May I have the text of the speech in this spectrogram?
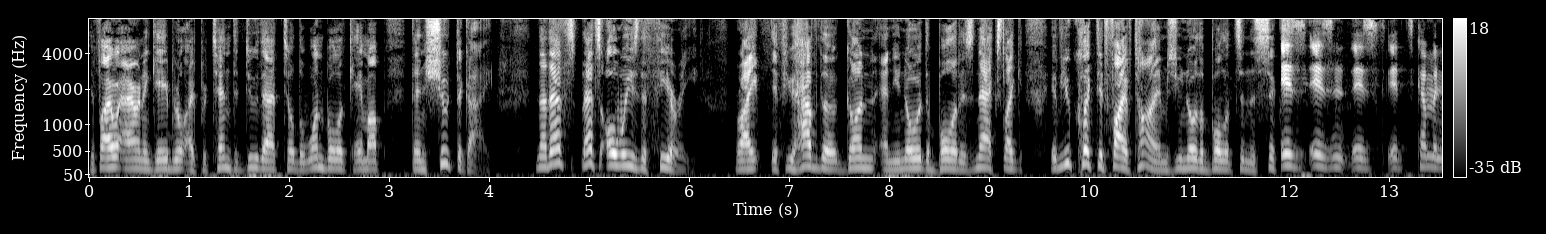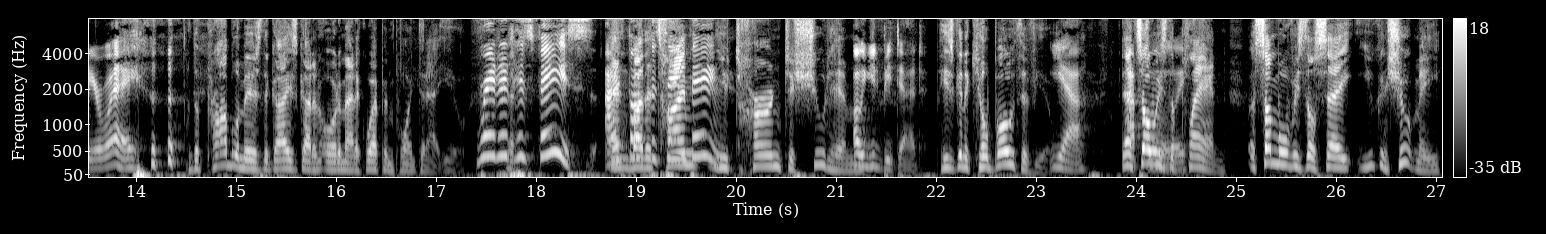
If I were Aaron and Gabriel, I'd pretend to do that till the one bullet came up, then shoot the guy. Now that's that's always the theory, right? If you have the gun and you know the bullet is next, like if you clicked it five times, you know the bullet's in the sixth. Is is is it's coming your way? the problem is the guy's got an automatic weapon pointed at you. right at his face. I and thought by the, the time you turn to shoot him, oh, you'd be dead. he's going to kill both of you. Yeah. That's always the plan. Some movies they'll say you can shoot me,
